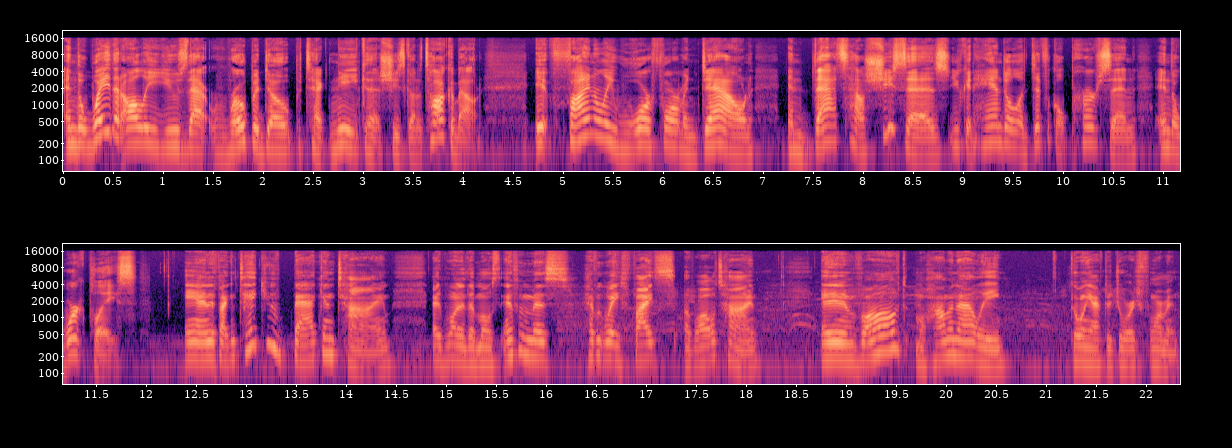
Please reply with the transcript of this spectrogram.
and the way that Ali used that rope a dope technique that she's going to talk about. It finally wore Foreman down, and that's how she says you can handle a difficult person in the workplace. And if I can take you back in time at one of the most infamous heavyweight fights of all time, and it involved Muhammad Ali going after George Foreman.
